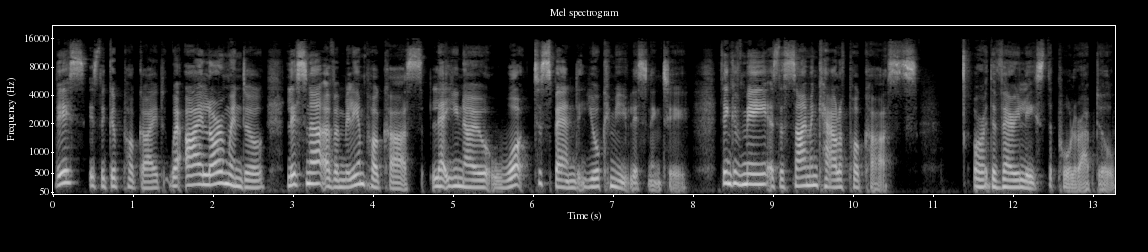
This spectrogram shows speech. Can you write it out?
This is the Good Pod Guide, where I, Lauren Windle, listener of a million podcasts, let you know what to spend your commute listening to. Think of me as the Simon Cowell of podcasts, or at the very least, the Paula Abdul.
